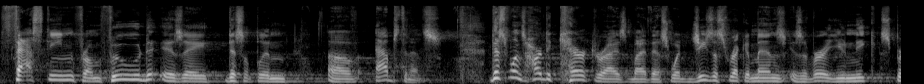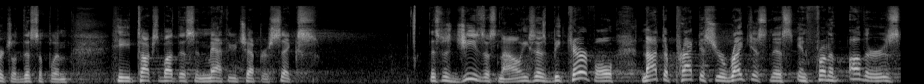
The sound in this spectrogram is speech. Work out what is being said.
fasting from food is a discipline of abstinence. This one's hard to characterize by this. What Jesus recommends is a very unique spiritual discipline. He talks about this in Matthew chapter 6. This is Jesus now. He says, Be careful not to practice your righteousness in front of others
